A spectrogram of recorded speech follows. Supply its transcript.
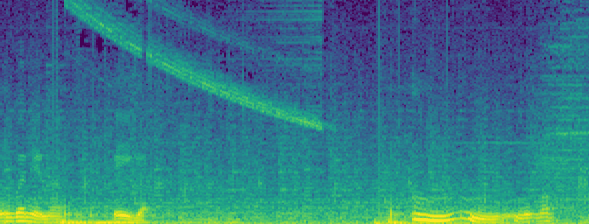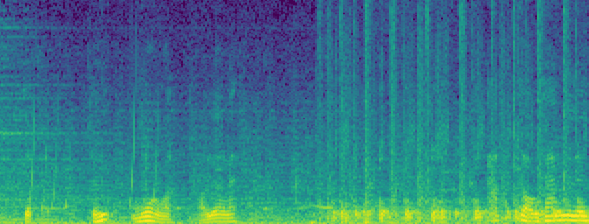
ให้เพื่อนเห็นหน่อยปีกอะอืมนึกว่าจะเฮ้ยม่วงว่ะเอาเรื่องนะ อัพสองชั้นไปเลย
